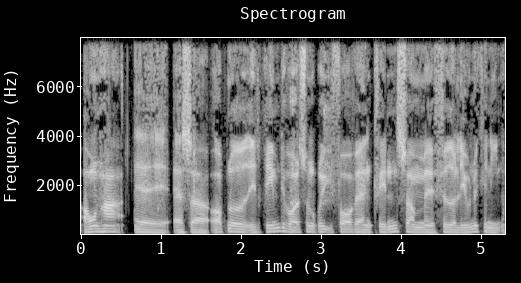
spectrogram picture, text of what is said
Og hun har øh, altså opnået et rimelig voldsomt ry for at være en kvinde, som øh, føder levende kaniner.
